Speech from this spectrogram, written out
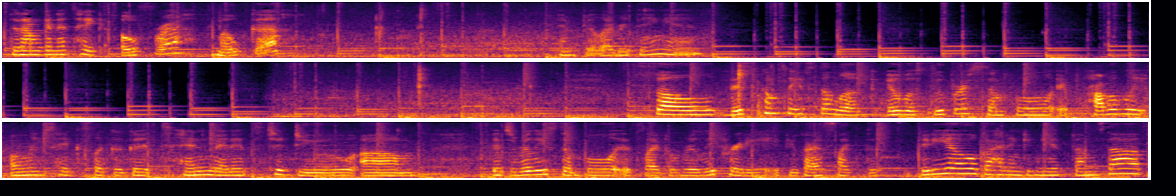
Then I'm to take Ofra Mocha and fill everything in. So this completes the look. It was super simple. It probably only takes like a good 10 minutes to do. Um, it's really simple. It's like really pretty. If you guys like this video, go ahead and give me a thumbs up.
